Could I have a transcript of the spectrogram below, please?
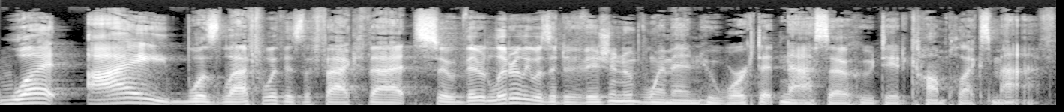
What I was left with is the fact that so there literally was a division of women who worked at NASA who did complex math,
